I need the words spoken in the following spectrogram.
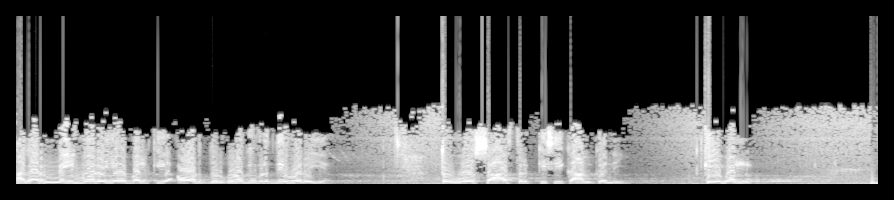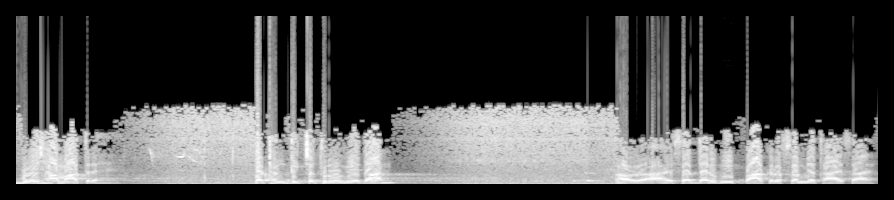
अगर नहीं हो रही है, बल्कि और दुर्गुणों की वृद्धि हो रही है तो वो शास्त्र किसी काम के नहीं। केवल बोझा मात्र है। पठंती चतुरो वेदान। और ऐसा दरबी पाक रसम था ऐसा है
